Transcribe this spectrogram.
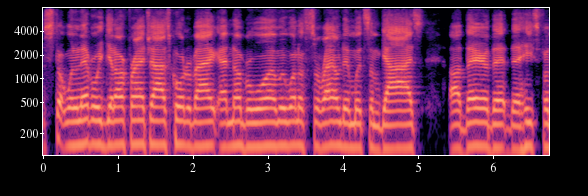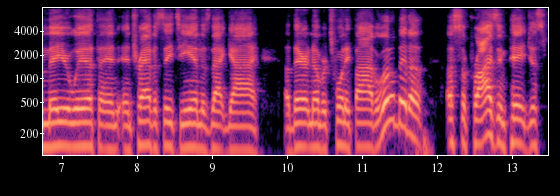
start whenever we get our franchise quarterback at number one, we want to surround him with some guys uh, there that that he's familiar with, and and Travis Etienne is that guy uh, there at number twenty five. A little bit of a surprising pick, just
